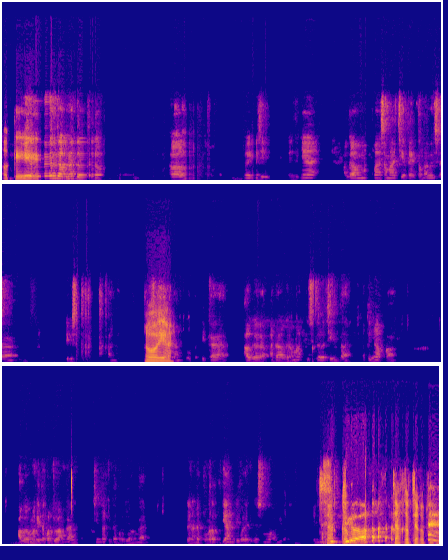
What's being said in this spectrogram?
Oke. Betul betul halo halo. Nah, ini sih. Intinya agama sama cinta itu nggak bisa dipisahkan. Oh iya. ketika ada ada agama di situ ada cinta artinya apa? Agama kita perjuangkan cinta kita perjuangkan. Dan ada pengertian di balik itu semua gitu Cakep, Ya, cakep, cakep, cakep.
